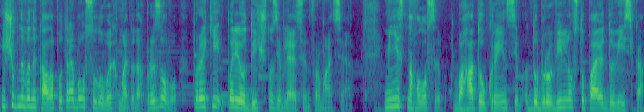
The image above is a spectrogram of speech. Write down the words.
і щоб не виникала потреба у силових методах призову, про які періодично з'являється інформація. Міністр наголосив, багато українців добровільно вступають до війська,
